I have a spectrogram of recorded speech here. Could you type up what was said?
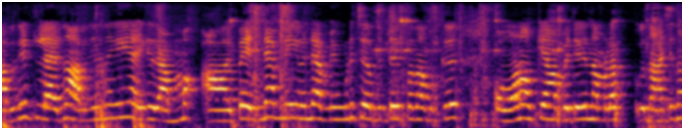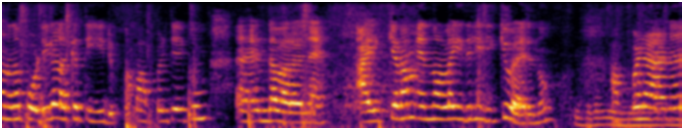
അറിഞ്ഞിട്ടില്ലായിരുന്നു. അറിഞ്ഞിരുന്നെങ്കിൽ അയക്കുന്നത് അമ്മ ഇപ്പൊ എന്റെ അമ്മയും ഇവന്റെ അമ്മയും കൂടി ചേർന്നിട്ട് ഇപ്പൊ നമുക്ക് ഓണമൊക്കെ ആകുമ്പോഴത്തേക്കും നമ്മുടെ നാട്ടിൽ നിന്ന് പൊടികളൊക്കെ തീരും. അപ്പൊ അപ്പോഴത്തേക്കും എന്താ പറയുന്നേ? അയക്കണം എന്നുള്ള ഇതിൽ ഇരിക്കുമായിരുന്നു ഇവിടെ അപ്പോഴാണ്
